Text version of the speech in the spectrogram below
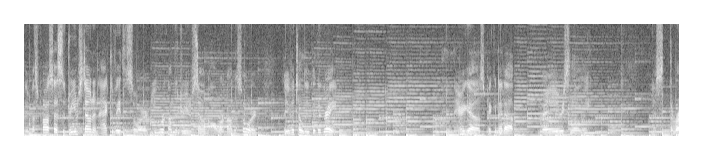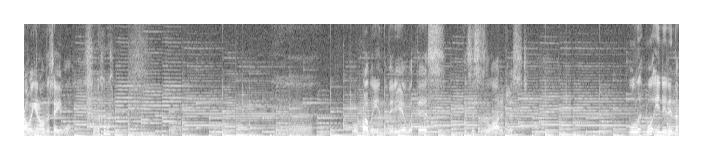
We must process the Dreamstone and activate the sword. You work on the Dreamstone, I'll work on the sword. Leave it to Lucca the Great. There he goes, picking it up. Very slowly. Just throwing it on the table. Uh, we'll probably end the video with this because this is a lot of just we'll we'll end it in the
